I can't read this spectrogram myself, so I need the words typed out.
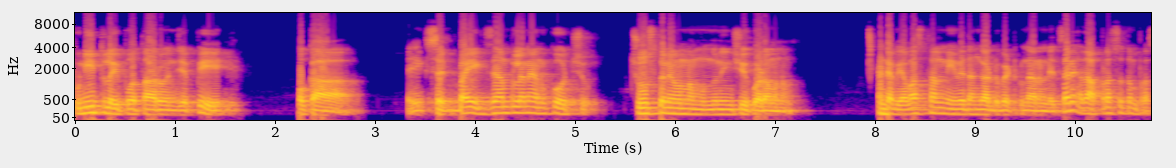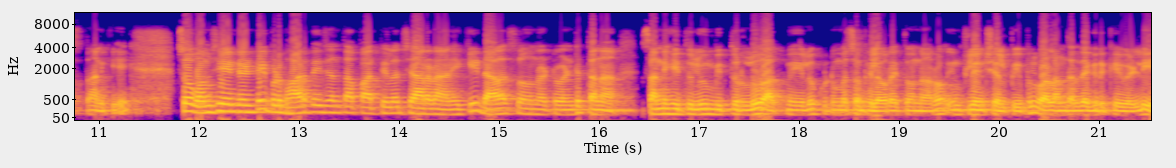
పునీతులు అయిపోతారు అని చెప్పి ఒక సెట్ బై ఎగ్జాంపుల్ అనే అనుకోవచ్చు. చూస్తూనే ఉన్నాం ముందు నుంచి కూడా మనం. అంటే వ్యవస్థలను ఏ విధంగా అడ్డు పెట్టుకున్నారనేది సరే అది అప్రస్తుతం ప్రస్తుతానికి. సో వంశీ ఏంటంటే ఇప్పుడు భారతీయ జనతా పార్టీలో చేరడానికి డాలస్లో ఉన్నటువంటి తన సన్నిహితులు మిత్రులు ఆత్మీయులు కుటుంబ సభ్యులు ఎవరైతే ఉన్నారో ఇన్ఫ్లుయెన్షియల్ పీపుల్ వాళ్ళందరి దగ్గరికి వెళ్ళి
